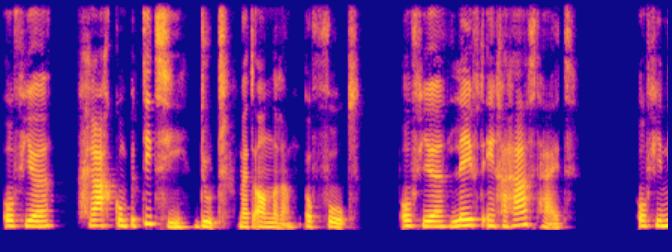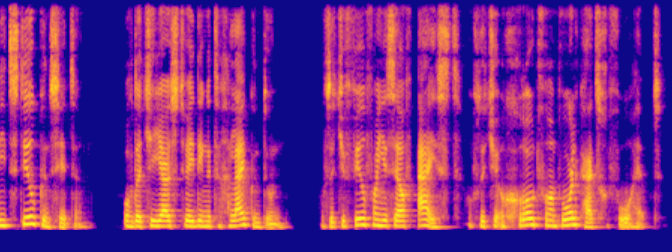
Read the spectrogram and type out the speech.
of je graag competitie doet met anderen of voelt Of je leeft in gehaastheid. Of je niet stil kunt zitten. Of dat je juist twee dingen tegelijk kunt doen. Of dat je veel van jezelf eist. Of dat je een groot verantwoordelijkheidsgevoel hebt.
